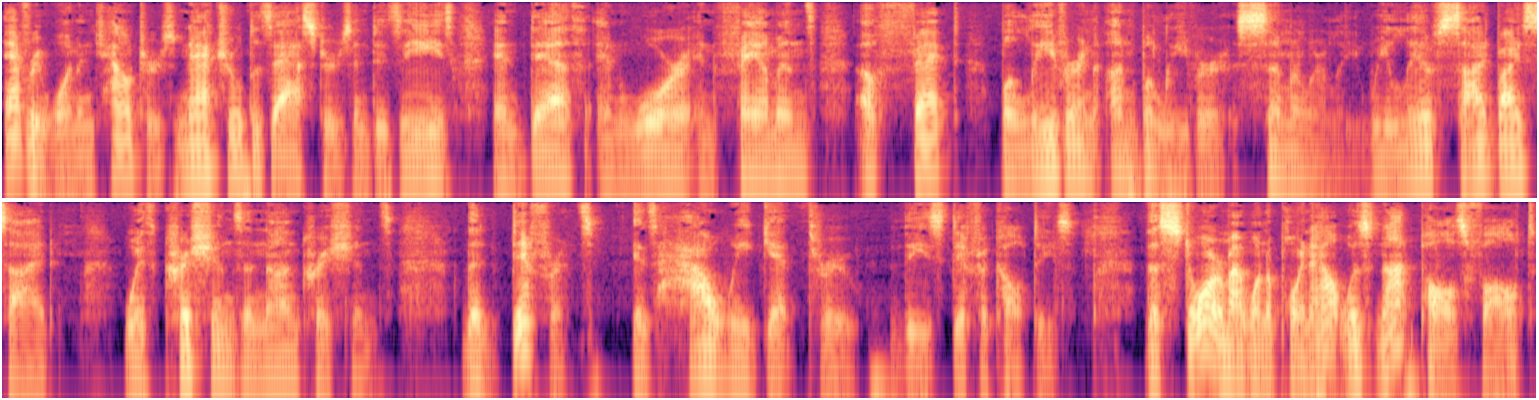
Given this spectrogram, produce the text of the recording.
everyone encounters natural disasters and disease and death and war and famines affect believer and unbeliever similarly. We live side by side with Christians and non Christians. The difference is how we get through these difficulties. The storm, I want to point out, was not Paul's fault.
